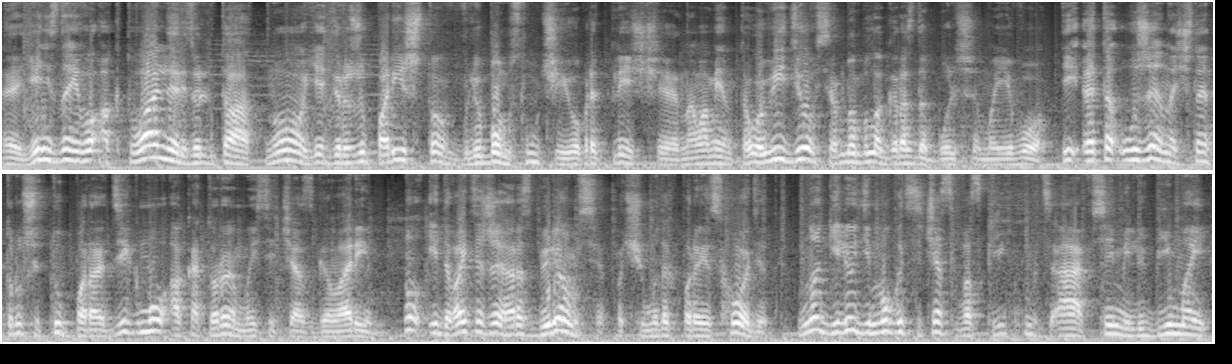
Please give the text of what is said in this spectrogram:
Э, я не знаю его актуальный результат, но я держу пари, что в любом случае его предплечье на момент того видео все равно было гораздо больше моего. И это уже начинает рушить ту парадигму, о которой мы сейчас говорим. Ну и давайте же разберемся, почему так происходит. Многие люди могут сейчас воскликнуть о всеми любимой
